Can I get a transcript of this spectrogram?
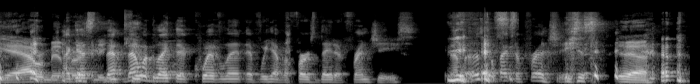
Yeah, I remember. I guess that, that would be like the equivalent if we have a first date at Frenchie's. Yeah, Let's go back to Frenchie's. yeah.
